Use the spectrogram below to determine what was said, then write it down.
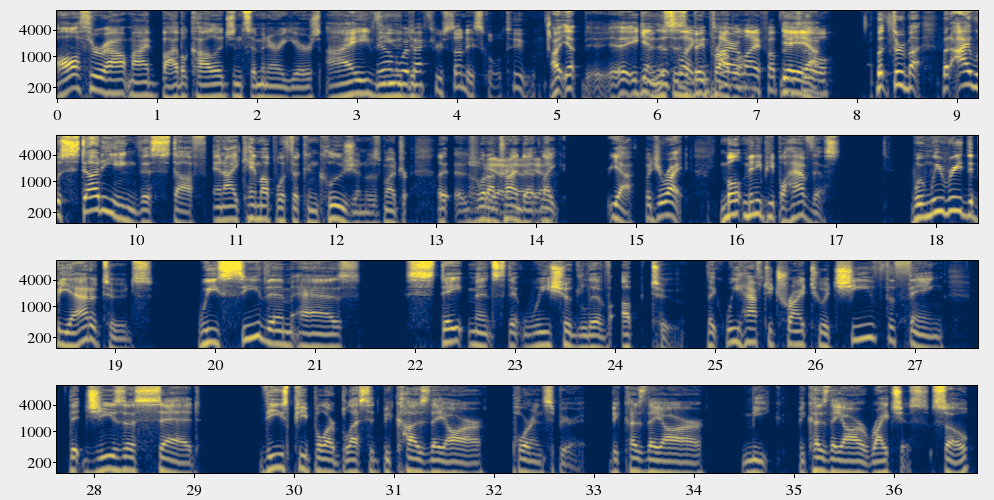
All throughout my Bible college and seminary years, I Yeah, all the way the- back through Sunday school too. Oh, yep. Uh, Again, I mean, this, is like a big entire problem. life up Yeah, yeah, yeah. But through my, but I was studying this stuff, and I came up with a conclusion. Was my, uh, is Oh, what I'm yeah, trying yeah, to yeah. like. Yeah, but you're right. Mo- many people have this. When we read the Beatitudes, we see them as statements that we should live up to. Like we have to try to achieve the thing that Jesus said these people are blessed because they are poor in spirit, because they are meek, because they are righteous. So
